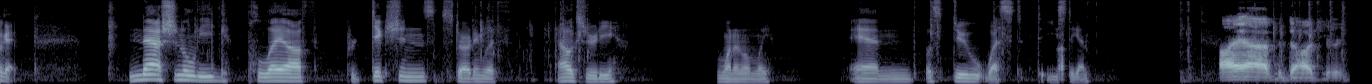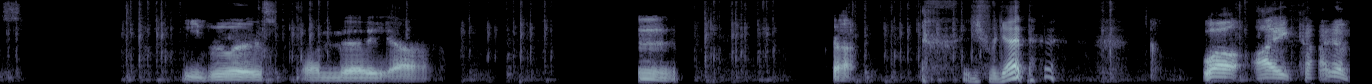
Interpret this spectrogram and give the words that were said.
Okay. National League playoff predictions starting with Alex Rudy, one and only. And let's do west to east again. I have the Dodgers, the Brewers, and the uh hmm. Crap. Did you forget? Well, I kind of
